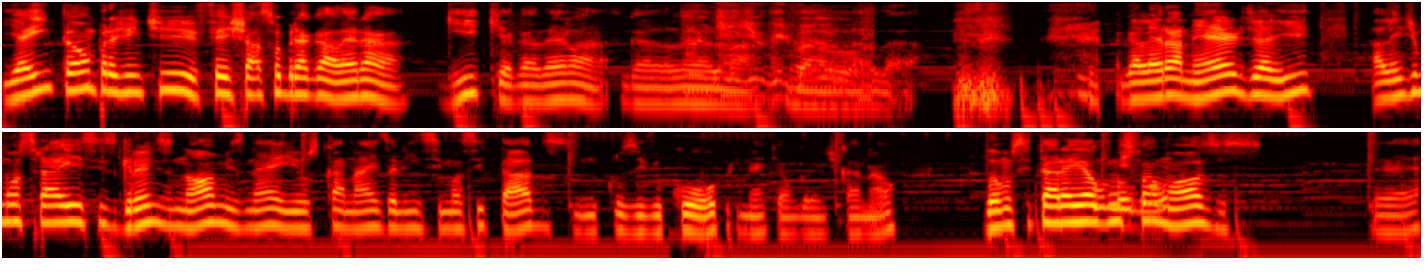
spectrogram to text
E aí, então, pra gente fechar sobre a galera geek, a galera. Galera. galera a galera nerd aí, além de mostrar aí esses grandes nomes, né, e os canais ali em cima citados, inclusive o Coop, né, que é um grande canal. Vamos citar aí alguns famosos. É.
